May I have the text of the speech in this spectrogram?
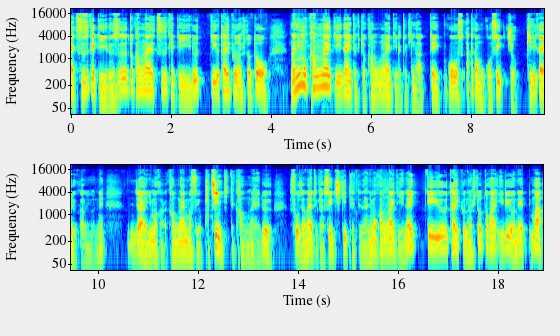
え続けている、ずっと考え続けているっていうタイプの人と、何も考えていない時と考えている時があって、こう、あたかもこうスイッチを切り替えるかのようにね、じゃあ今から考えますよ。パチンって言って考える。そうじゃない時はスイッチ切ってて何も考えていないっていうタイプの人とがいるよねって。まあ、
